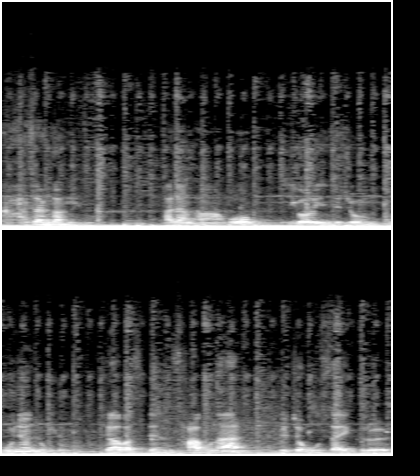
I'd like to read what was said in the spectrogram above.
가장 강해요. 가장 강하고 이거를 이제 좀 5년 정도 제가 봤을 때는 4분할 1.5 사이클을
